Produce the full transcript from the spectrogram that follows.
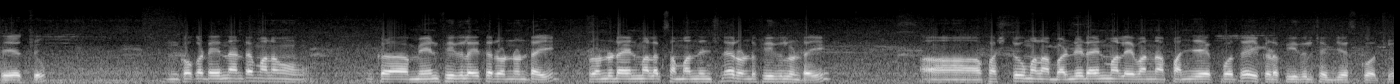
చేయొచ్చు. ఇంకొకటి ఏంటంటే మనం ఇక్కడ మెయిన్ ఫీజులు అయితే రెండు ఉంటాయి. రెండు డైన్మాలకు సంబంధించిన రెండు ఫీజులు ఉంటాయి. ఫస్ట్ మన బండి డైన్మాల్ ఏమన్నా పని చేయకపోతే ఇక్కడ ఫీజులు చెక్ చేసుకోవచ్చు.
